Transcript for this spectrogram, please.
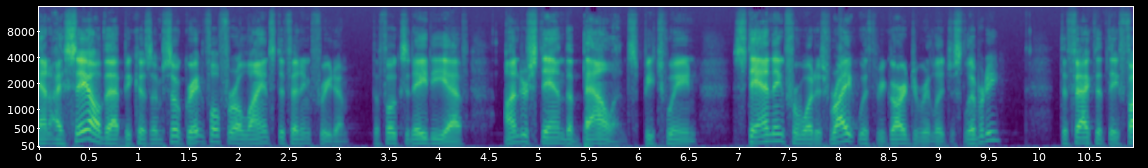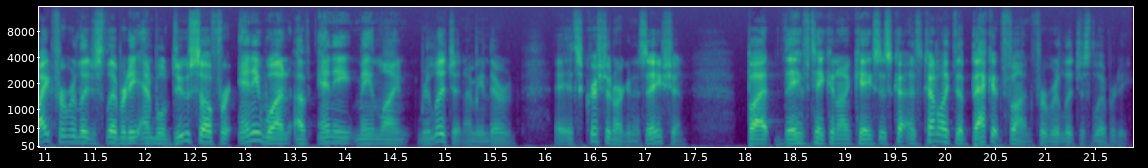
And I say all that because I'm so grateful for Alliance Defending Freedom. The folks at ADF understand the balance between standing for what is right with regard to religious liberty the fact that they fight for religious liberty and will do so for anyone of any mainline religion. I mean, they're it's a Christian organization, but they've taken on cases. It's kind of like the Becket Fund for religious liberty.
